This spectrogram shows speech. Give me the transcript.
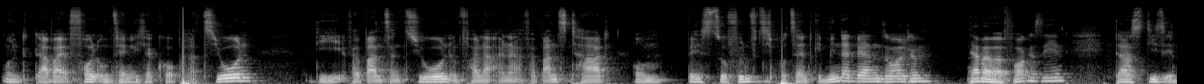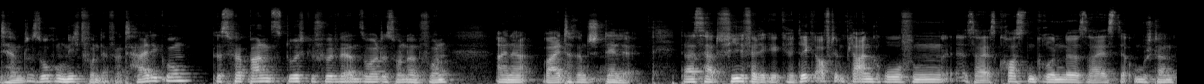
und dabei vollumfänglicher Kooperation die Verbandssanktion im Falle einer Verbandstat um bis zu 50 Prozent gemindert werden sollte. Dabei war vorgesehen, dass diese interne Untersuchung nicht von der Verteidigung des Verbands durchgeführt werden sollte, sondern von einer weiteren Stelle. Das hat vielfältige Kritik auf den Plan gerufen, sei es Kostengründe, sei es der Umstand,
